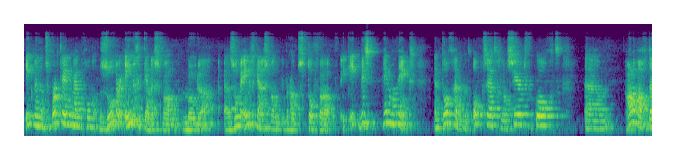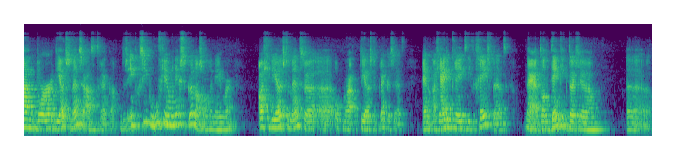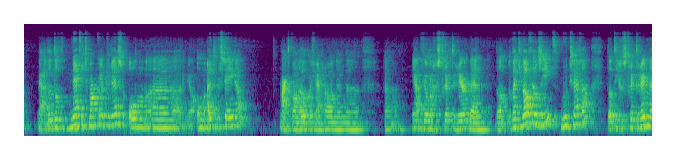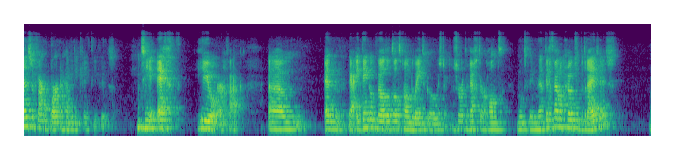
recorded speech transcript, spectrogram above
ik ben een sportkledinglijn begonnen zonder enige kennis van mode, zonder enige kennis van überhaupt stoffen. Of, ik, ik wist helemaal niks. En toch heb ik het opgezet, gelanceerd, verkocht. Um, allemaal gedaan door de juiste mensen aan te trekken. Dus in principe hoef je helemaal niks te kunnen als ondernemer. Als je de juiste mensen op, maar op de juiste plekken zet. En als jij de creatieve geest bent, nou ja, dan denk ik dat, je, uh, ja, dat, dat het net iets makkelijker is om, uh, ja, om uit te besteden. Maar het kan ook als jij gewoon een, ja, veel meer gestructureerd bent. Dan, wat je wel veel ziet, moet ik zeggen, dat die gestructureerde mensen vaak een partner hebben die creatief is. Dat zie je echt heel erg vaak. Ehm, en ja, ik denk ook wel dat dat gewoon de way to go is. Dat je een soort rechterhand moet vinden. Het ligt aan hoe groot je bedrijf is.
